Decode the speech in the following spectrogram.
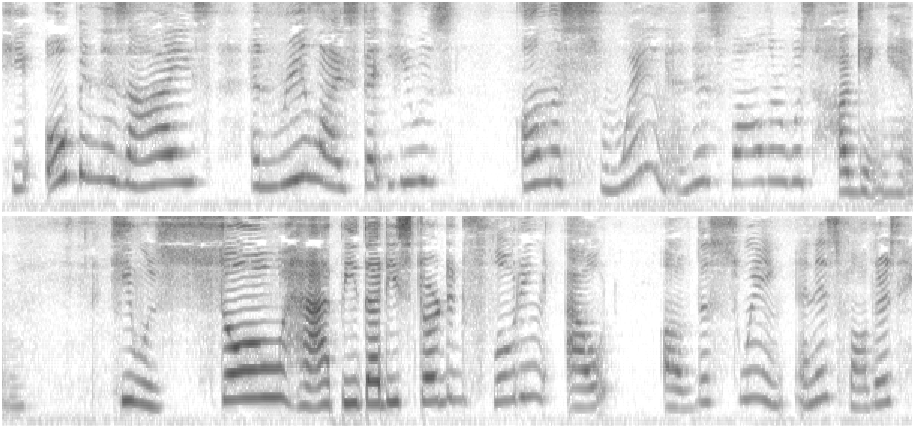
he opened his eyes and realized that he was on the swing and his father was hugging him. He was so happy that he started floating out of the swing in his father's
